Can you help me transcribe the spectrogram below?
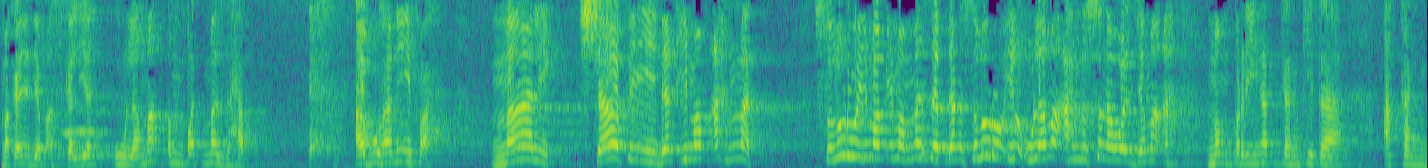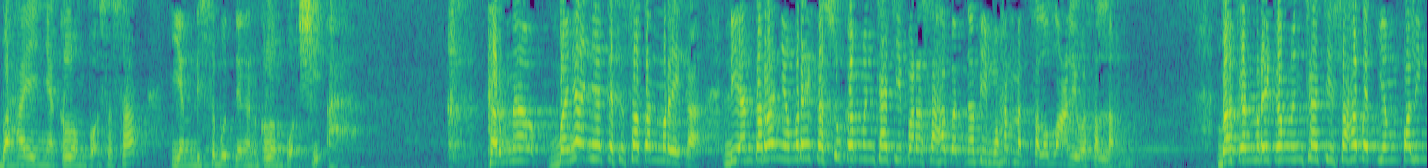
Makanya jamaah sekalian ulama empat mazhab Abu Hanifah, Malik, Syafi'i dan Imam Ahmad seluruh imam-imam mazhab dan seluruh ulama ahlu sunnah wal jamaah memperingatkan kita akan bahayanya kelompok sesat yang disebut dengan kelompok Syiah. Karena banyaknya kesesatan mereka, di antaranya mereka suka mencaci para sahabat Nabi Muhammad wasallam. Bahkan mereka mencaci sahabat yang paling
